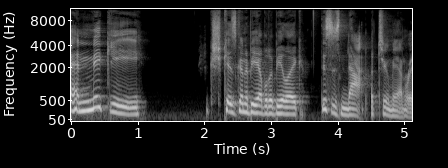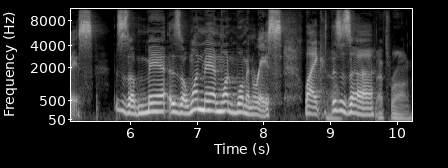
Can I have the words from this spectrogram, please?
and Nikki is going to be able to be like, this is not a two man race. This is a man. This is a one man, one woman race. Like this is a That's wrong.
